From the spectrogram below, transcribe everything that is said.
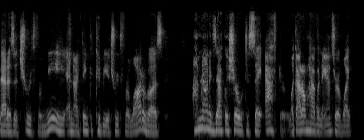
that is a truth for me and i think it could be a truth for a lot of us i'm not exactly sure what to say after. Like i don't have an answer of like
